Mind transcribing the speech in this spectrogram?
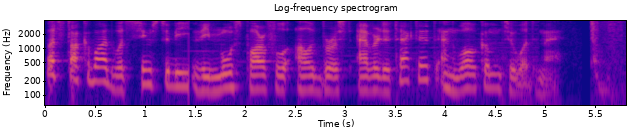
Let's talk about what seems to be the most powerful outburst ever detected and welcome to What the Math.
